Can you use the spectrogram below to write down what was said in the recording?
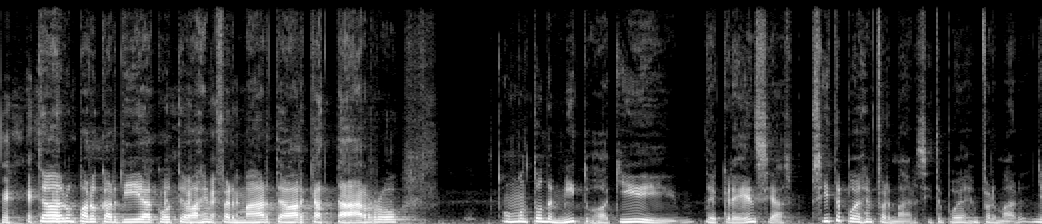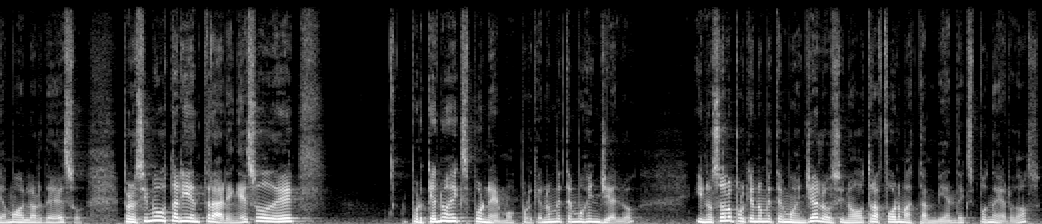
te va a dar un paro cardíaco, te vas a enfermar, te va a dar catarro. Un montón de mitos aquí, de creencias. Sí te puedes enfermar, sí te puedes enfermar. Ya vamos a hablar de eso. Pero sí me gustaría entrar en eso de por qué nos exponemos, por qué nos metemos en hielo. Y no solo por qué nos metemos en hielo, sino otras formas también de exponernos.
